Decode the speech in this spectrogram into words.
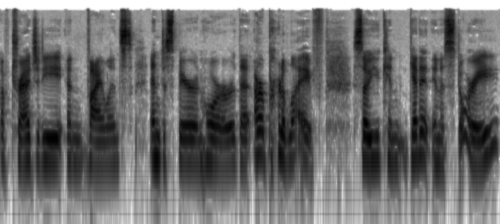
of tragedy and violence and despair and horror that are a part of life. So you can get it in a story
